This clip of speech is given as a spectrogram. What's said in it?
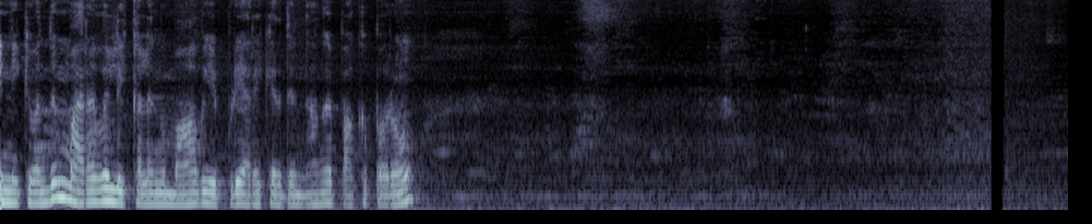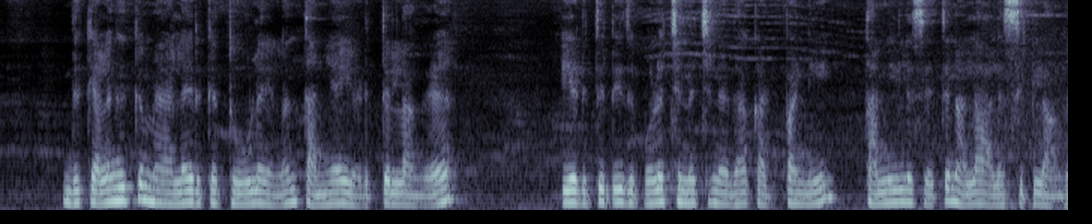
இன்றைக்கி வந்து மரவள்ளி கிழங்கு மாவு எப்படி அரைக்கிறதுன்னு தாங்க பார்க்க போகிறோம் இந்த கிழங்குக்கு மேலே இருக்க தோலை எல்லாம் தனியாக எடுத்துடலாங்க. எடுத்துட்டு இது போல் சின்ன சின்னதாக கட் பண்ணி தண்ணியில் சேர்த்து நல்லா அலசிக்கலாங்க.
